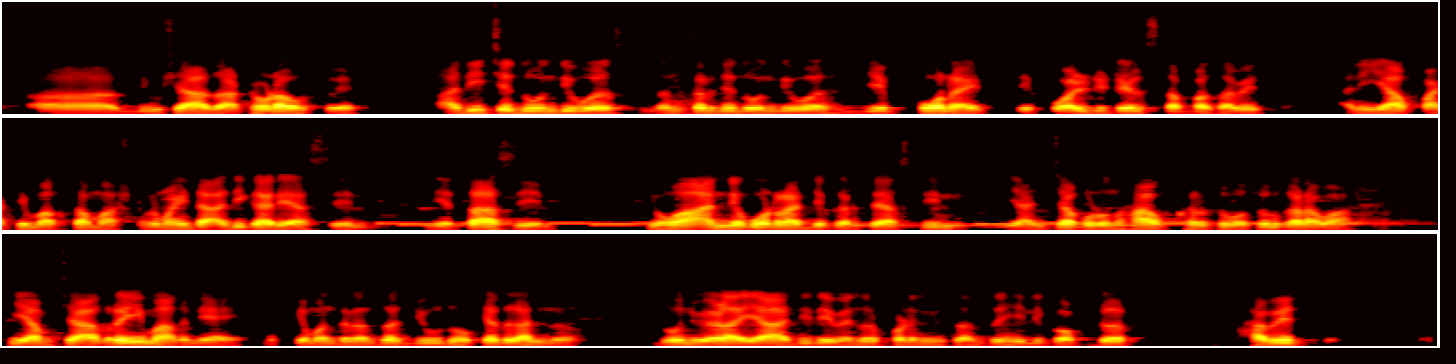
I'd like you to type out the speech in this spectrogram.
दिवशी आज आठवडा होतोय. आधीचे दोन दिवस नंतरचे दोन दिवस जे फोन आहेत ते कॉल डिटेल्स तपासावेत. आणि या पाठीमागचा मास्टर माइंड अधिकारी असेल नेता असेल किंवा अन्य कोण राज्यकर्ते असतील यांच्याकडून हा खर्च वसूल करावा ही आमची आग्रही मागणी आहे. मुख्यमंत्र्यांचा जीव धोक्यात घालणं दोन वेळा याआधी देवेंद्र फडणवीसांचं हेलिकॉप्टर हवेत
